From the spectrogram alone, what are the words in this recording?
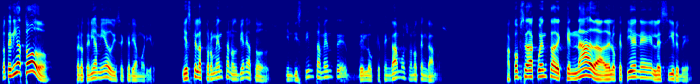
Lo tenía todo, pero tenía miedo y se quería morir. Y es que la tormenta nos viene a todos, indistintamente de lo que tengamos o no tengamos. Jacob se da cuenta de que nada de lo que tiene le sirve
